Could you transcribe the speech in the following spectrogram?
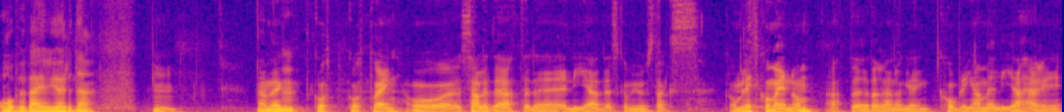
overveie å gjøre det. Mm. Ja, det er Mm. et godt, godt poeng. Og særlig det at det er Elia, det skal vi jo straks om litt komme innom. At uh, det er noen koblinger med Elia her i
